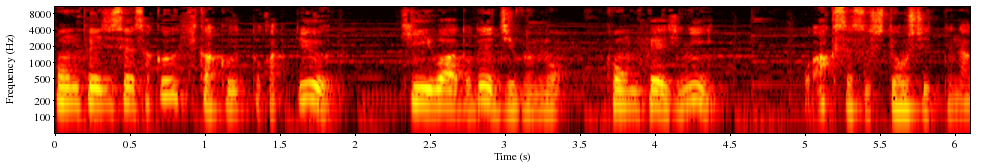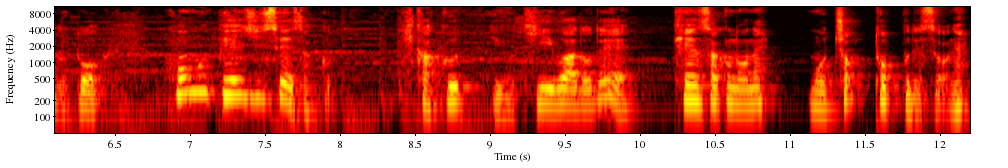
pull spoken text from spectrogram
ホームページ制作、比較とかっていうキーワードで自分のホームページにアクセスしてほしいってなると、ホームページ制作、比較っていうキーワードで検索のね、もうちょトップですよね。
